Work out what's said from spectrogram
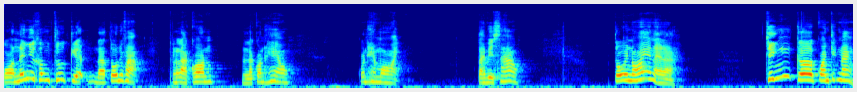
còn nếu như không thư kiện là tôi phạm, là con là con heo con heo mòi tại vì sao tôi nói này là, chính cơ quan chức năng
